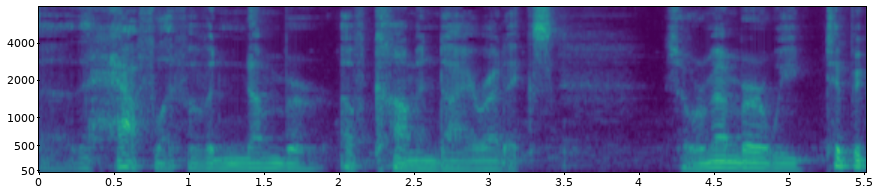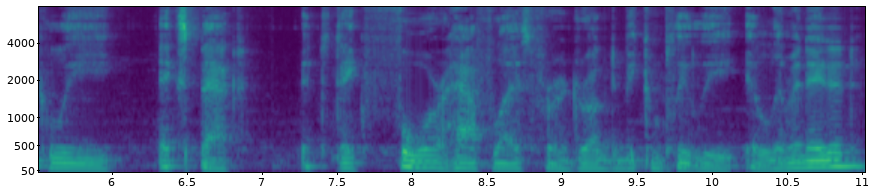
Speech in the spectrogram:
uh, the half life of a number of common diuretics. So remember, we typically expect it to take four half lives for a drug to be completely eliminated.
